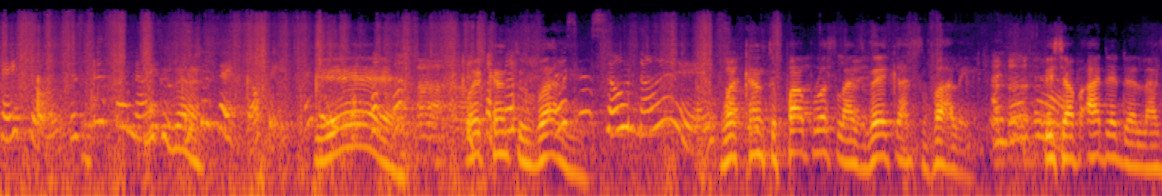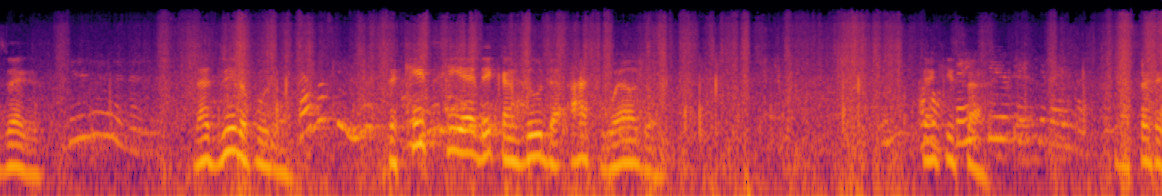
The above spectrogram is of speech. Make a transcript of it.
Isn't it so nice? Look at that. We should take selfies. Yeah. Welcome to Valley. This is so nice. Welcome to Pablo's Las Vegas Valley. I love that. They should have added the Las Vegas. Yeah. That's beautiful though. That must be nice. The kids here, they can do the art well though. Thank Oh, you, thank sir. you. Thank you very much. You're such a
